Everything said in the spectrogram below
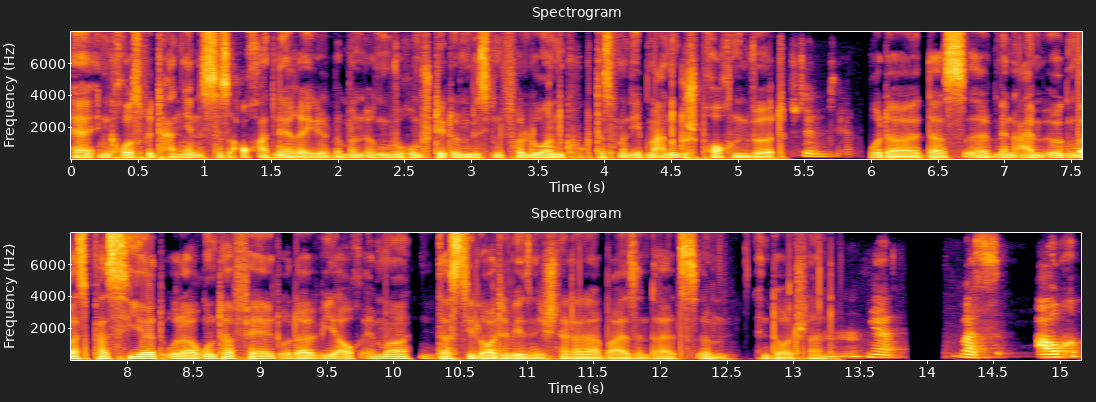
Äh, in Großbritannien ist das auch an der Regel, wenn man irgendwo rumsteht und ein bisschen verloren guckt, dass man eben angesprochen wird. Stimmt, ja. Oder dass, äh, wenn einem irgendwas passiert oder runterfällt oder wie auch immer, dass die Leute wesentlich schneller dabei sind als ähm, in Deutschland. Mhm. Ja, was auch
